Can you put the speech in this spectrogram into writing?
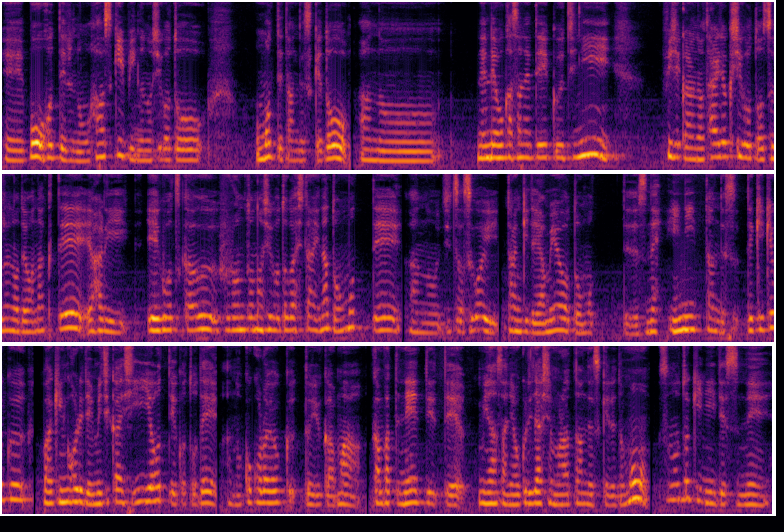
えー某ホテルのハウスキーピングの仕事を思ってたんですけど、あのー年齢を重ねていくうちに、フィジカルの体力仕事をするのではなくて、やはり英語を使うフロントの仕事がしたいなと思って、あの、実はすごい短期で辞めようと思ってってですね、言いに行ったんです。で、結局、ワーキングホリデー短いしいいよっていうことで、あの、心よくというか、まあ、頑張ってねって言って皆さんに送り出してもらったんですけれども、その時にですね、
